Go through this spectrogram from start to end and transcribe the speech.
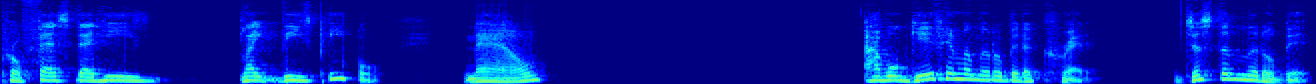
profess that he's like these people. Now, I will give him a little bit of credit, just a little bit.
